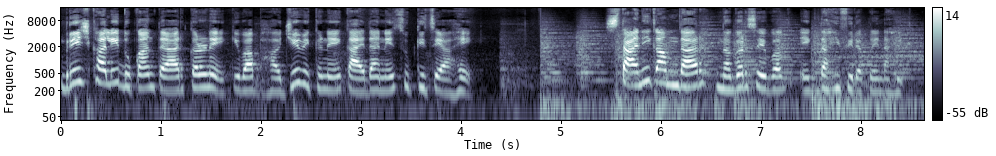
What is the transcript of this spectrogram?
ब्रिज खाली दुकान तयार करणे किंवा भाजी विकणे कायद्याने चुकीचे आहे. स्थानिक आमदार नगरसेवक एकदाही फिरकले नाहीत.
